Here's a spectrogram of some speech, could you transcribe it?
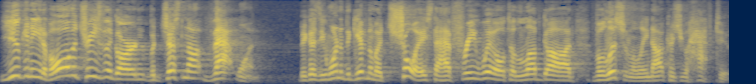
You can eat of all the trees of the garden, but just not that one. Because he wanted to give them a choice to have free will to love God volitionally, not because you have to.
